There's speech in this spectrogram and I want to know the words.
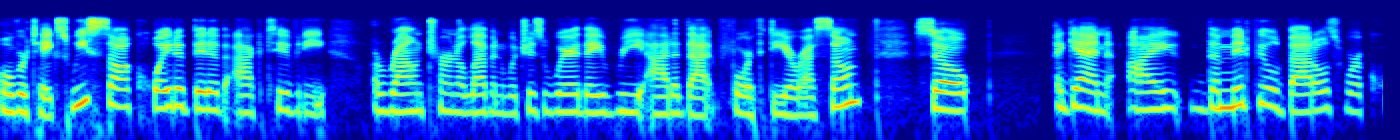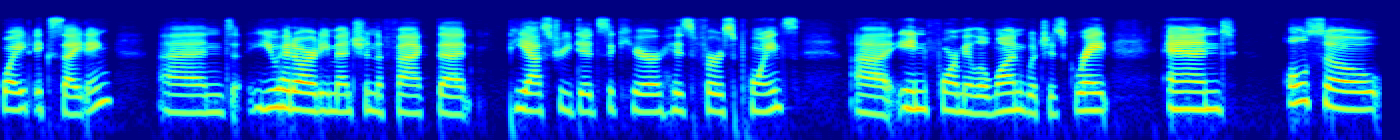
overtakes. We saw quite a bit of activity around turn 11, which is where they re-added that fourth DRS zone. So again, I the midfield battles were quite exciting, and you had already mentioned the fact that Piastri did secure his first points uh, in Formula One, which is great, and also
